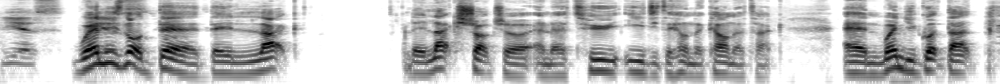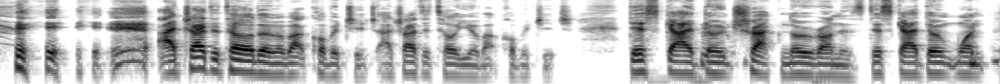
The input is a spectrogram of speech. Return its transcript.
he is. When He he's is. not there, they lack they lack structure and they're too easy to hit on the counter attack. And when you got that, I tried to tell them about Kovacic. I tried to tell you about Kovacic. This guy don't track no runners. This guy don't want mm-hmm.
